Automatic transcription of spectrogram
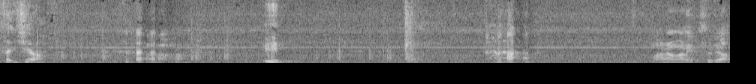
生气了。咦，哈哈，马上把你吃掉。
